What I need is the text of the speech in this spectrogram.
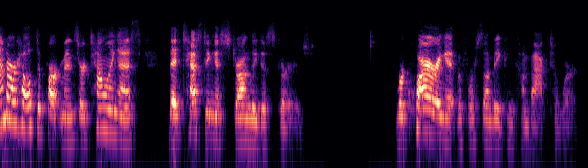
and our health departments are telling us that testing is strongly discouraged, requiring it before somebody can come back to work.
